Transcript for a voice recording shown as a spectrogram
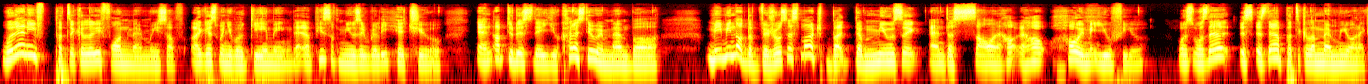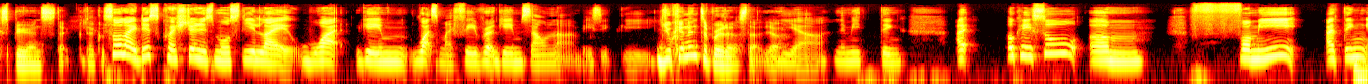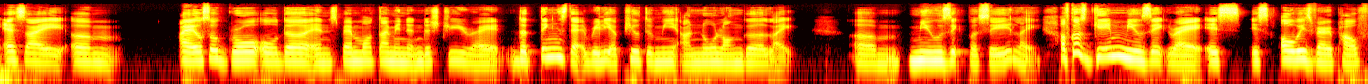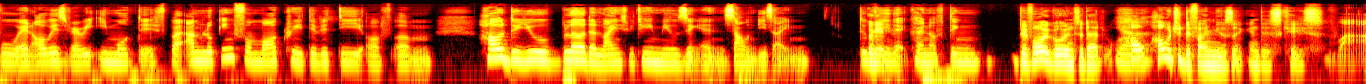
were there any particularly fond memories of, I guess, when you were gaming that a piece of music really hit you? And up to this day, you kind of still remember, maybe not the visuals as much, but the music and the sound and how, how, how it made you feel. Was, was there, is, is there a particular memory or an experience that, that could, so like this question is mostly like what game, what's my favorite game sound lah, basically. you can interpret it as that, yeah. Yeah, let me think. I okay, so um for me, I think as I um I also grow older and spend more time in the industry, right? The things that really appeal to me are no longer like um music per se. Like of course game music, right, is is always very powerful and always very emotive. But I'm looking for more creativity of um how do you blur the lines between music and sound design? To Okay. me, that kind of thing. Before we go into that, Yeah. how, how would you define music in this case? Wow.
